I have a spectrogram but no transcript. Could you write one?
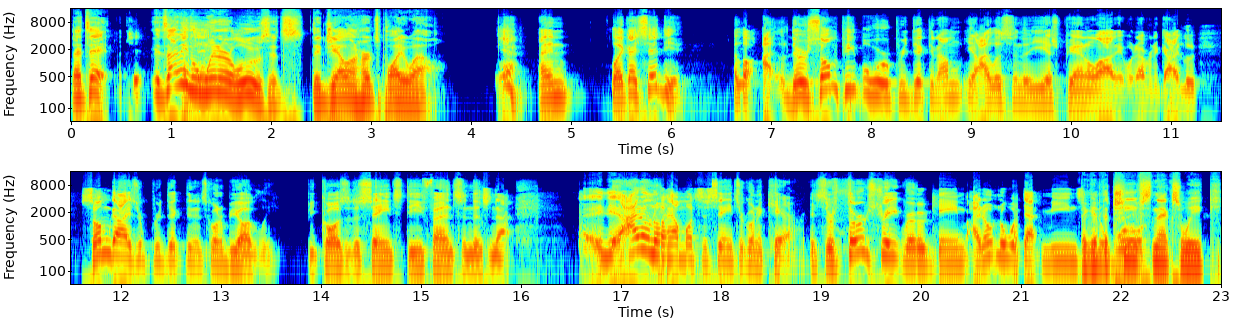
That's it. That's it. It's not That's even it. win or lose. It's did Jalen Hurts play well? Yeah, and like I said to you, look, I, there are some people who are predicting. I'm, you know, I listen to ESPN a lot. Whatever the guy, some guys are predicting it's going to be ugly because of the Saints defense and this and that. I don't know how much the Saints are going to care. It's their third straight road game. I don't know what that means. They get the Chiefs next week.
